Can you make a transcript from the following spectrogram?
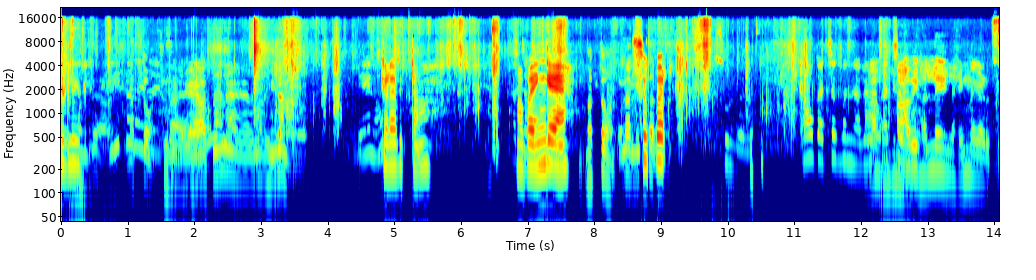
ಇರ್ಲಿ ಇರ್ಲಿ. ಕೆಳ ಬಿತ್ತ ಅಪ್ಪ ಹೆಂಗೆ? ಸೂಪರ್. ನಾವು ಕಚ್ಚಕ್ ಕಚ್ಚ. ನಾವೀಗ ಹಲ್ಲೇ ಇಲ್ಲ ಹೆಂಗ್ ನಗಾಡುತ್ತೆ?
